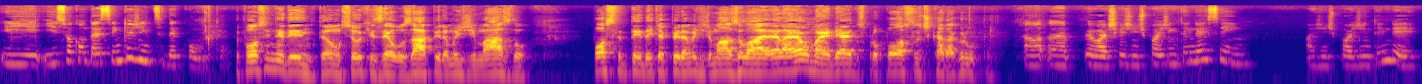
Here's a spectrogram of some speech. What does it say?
e, isso acontece sem que a gente se dê conta. Eu posso entender, então, se eu quiser usar a pirâmide de Maslow, posso entender que a pirâmide de Maslow ela, ela é uma ideia dos propósitos de cada grupo? Eu acho que a gente pode entender, sim. A gente pode entender.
